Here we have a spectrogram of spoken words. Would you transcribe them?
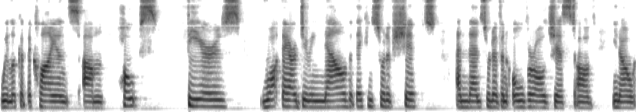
we look at the client's um, hopes, fears, what they are doing now that they can sort of shift, and then sort of an overall gist of, you know,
